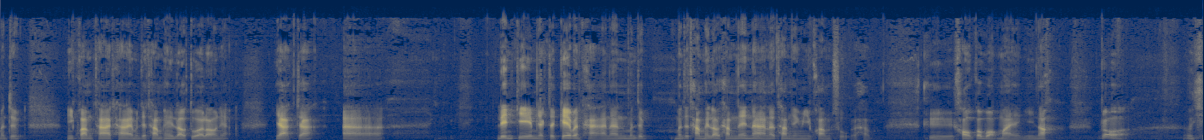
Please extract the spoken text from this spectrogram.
มันจะมีความท้าทาย มันจะทำให้เราตัวเราเนี่ย อยากจะอ่า เล่นเกม อยากจะแก้ปัญหานั้น มันจะมันจะทำให้เราทำได้นานแล้วทำอย่างมีความสุขครับ คือเขาก็บอกมาอย่างนี้เนาะก็โอเค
